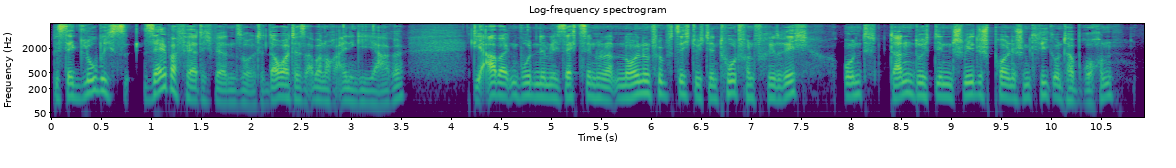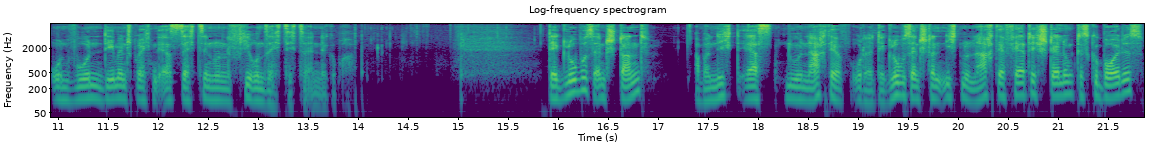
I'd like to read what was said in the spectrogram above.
Bis der Globus selber fertig werden sollte, dauerte es aber noch einige Jahre. Die Arbeiten wurden nämlich 1659 durch den Tod von Friedrich und dann durch den schwedisch-polnischen Krieg unterbrochen und wurden dementsprechend erst 1664 zu Ende gebracht. Der Globus entstand aber nicht erst nur nach der, oder der Globus entstand nicht nur nach der Fertigstellung des Gebäudes,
